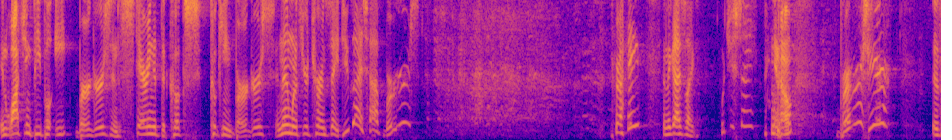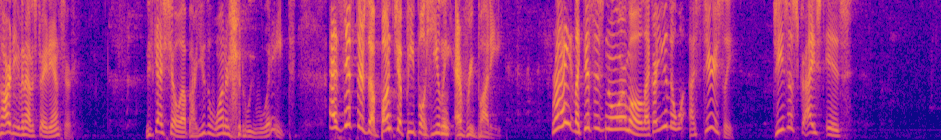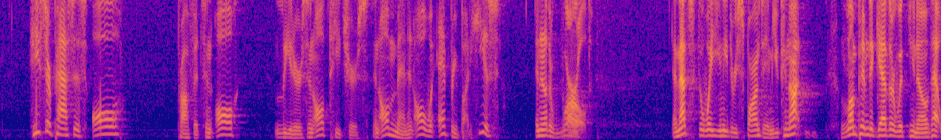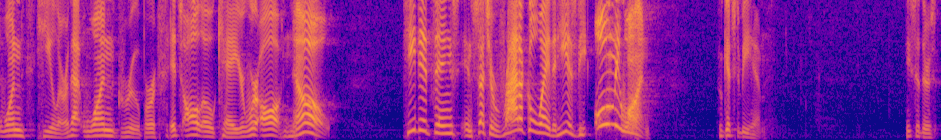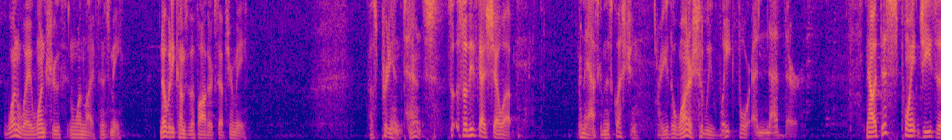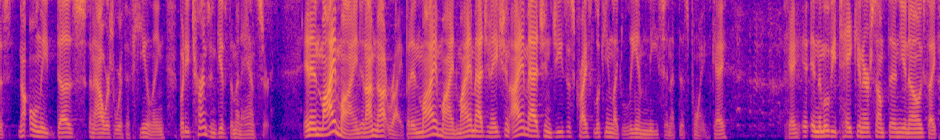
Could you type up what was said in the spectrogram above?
and watching people eat burgers and staring at the cooks cooking burgers. And then when it's your turn say do you guys have burgers? Right? And the guy's like, What'd you say? you know, burgers here? It's hard to even have a straight answer. These guys show up. Are you the one or should we wait? As if there's a bunch of people healing everybody, right? Like this is normal. Like, are you the one? Uh, seriously, Jesus Christ is, he surpasses all prophets and all leaders and all teachers and all men and all everybody. He is in another world. And that's the way you need to respond to him. You cannot lump him together with, you know, that one healer or that one group or it's all okay or we're all. No. He did things in such a radical way that he is the only one who gets to be him. He said, There's one way, one truth, and one life, and it's me. Nobody comes to the Father except through me. That was pretty intense. So, so these guys show up and they ask him this question are you the one, or should we wait for another? Now, at this point, Jesus not only does an hour's worth of healing, but he turns and gives them an answer. And in my mind, and I'm not right, but in my mind, my imagination, I imagine Jesus Christ looking like Liam Neeson at this point, okay? Okay? In the movie Taken or something, you know, he's like,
